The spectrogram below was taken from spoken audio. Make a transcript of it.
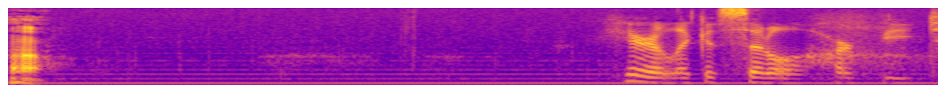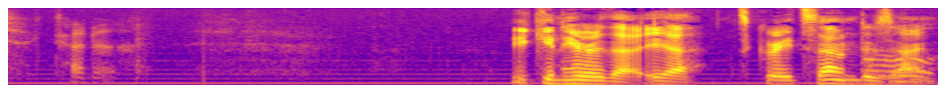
Huh. Hear like a subtle heartbeat kind of. You can hear that. Yeah, it's great sound design. Oh.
